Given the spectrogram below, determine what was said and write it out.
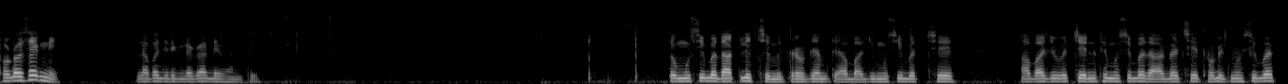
થોડો છે કે નહીં? એટલે પછી લગાડી દેવાનું તું. તો મુસીબત આટલી જ છે મિત્રો, કેમ કે આ બાજુ મુસીબત છે. આ બાજુ વચ્ચે નથી મુસીબત આગળ છે, થોડીક મુસીબત.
